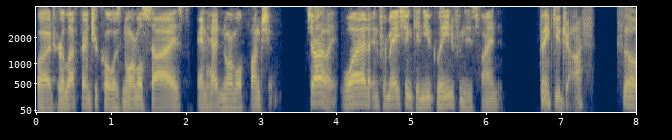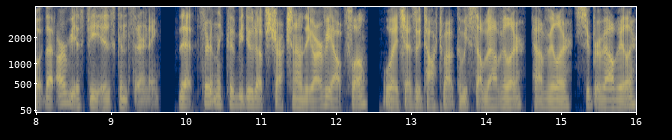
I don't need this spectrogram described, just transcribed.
but her left ventricle was normal sized and had normal function. Charlie, what information can you glean from these findings? Thank you, Josh. So that RVSP is concerning. That certainly could be due to obstruction of the RV outflow, which, as we talked about, could be subvalvular, valvular, supravalvular.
